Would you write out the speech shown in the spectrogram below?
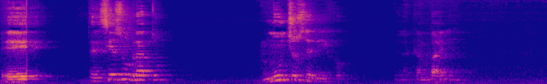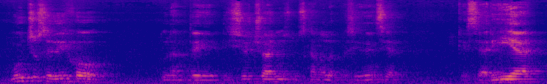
Eh, te decía hace un rato, mucho se dijo en la campaña, mucho se dijo durante 18 años buscando la presidencia que se haría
